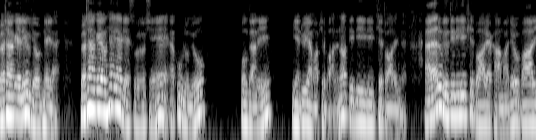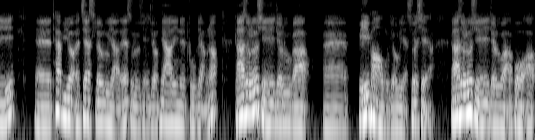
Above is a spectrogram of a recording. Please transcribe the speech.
rectangle လေးကိုကျွန်တော်နှိပ်လိုက် rectangle ကိုနှိပ်လိုက်တယ်ဆိုလို့ရှိရင်အခုလိုမျိုးပုံစံလေးမြင်တွေ့ရမှာဖြစ်ပါတယ်เนาะတီတီလေးဖြစ်သွားလိမ့်မယ်အဲအဲ့လိုမျိုးတီတီလေးဖြစ်သွားတဲ့အခါမှာကျွန်တော်တို့ဘာတွေ အဲထပ်ပြီးတော့ adjust လုပ်လို့ရတယ်ဆိုလို့ရှိရင်ကျွန်တော်မြားလေးနဲ့ထိုးပြမယ်နော်ဒါဆိုလို့ရှိရင်ကျွန်တော်တို့ကအဲဘေးဘောင်ကိုကျွန်တော်တို့ရဆွဲချက်တာဒါဆိုလို့ရှိရင်ကျွန်တော်တို့ကအပေါ်အောက်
